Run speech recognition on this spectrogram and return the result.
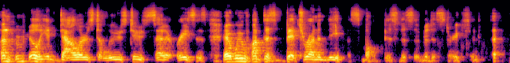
$100 million to lose two Senate races, and we want this bitch running the Small Business Administration.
